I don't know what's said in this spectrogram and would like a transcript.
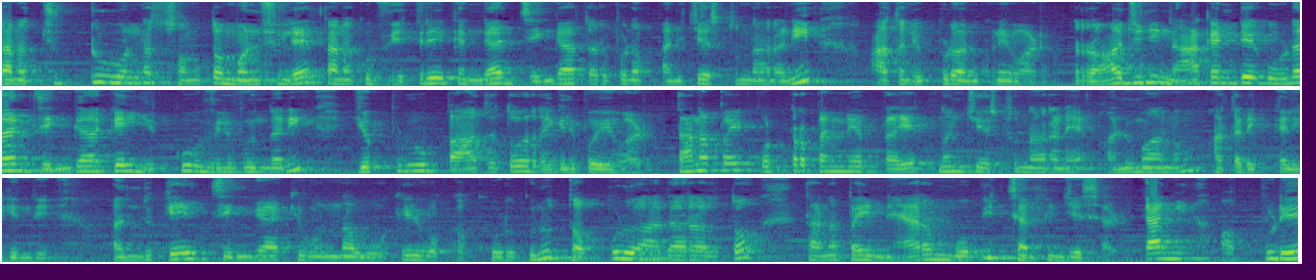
తన చుట్టూ ఉన్న సొంత మనుషులే తనకు వ్యతిరేకంగా జింగా తరపున పనిచేస్తున్నారని అతను ఎప్పుడు అనుకునేవాడు. రాజుని నాకంటే కూడా జింగాకే ఎక్కువ విలువుందని ఎప్పుడూ బాధతో రగిలిపోయేవాడు. తనపై కుట్ర పన్నే ప్రయత్నం చేస్తున్నారనే అనుమానం అతడికి కలిగింది. అందుకే జింగాకి ఉన్న ఒకే ఒక్క కొడుకును తప్పుడు ఆధారాలతో తనపై నేరం మోపి చంపించేశాడు. కానీ అప్పుడే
